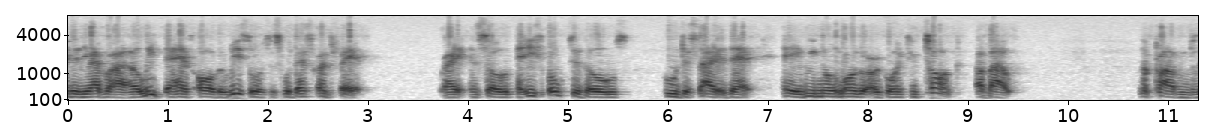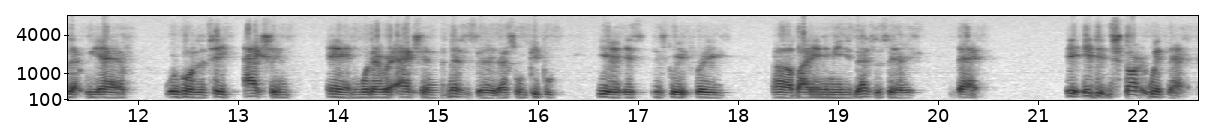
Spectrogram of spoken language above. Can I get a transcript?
and then you have an elite that has all the resources, well, that's unfair, right? And so he spoke to those who decided that, hey, we no longer are going to talk about the problems that we have. We're going to take action, and whatever action is necessary. That's when people hear his, his great phrase, uh, by any means necessary, that it, it didn't start with that.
